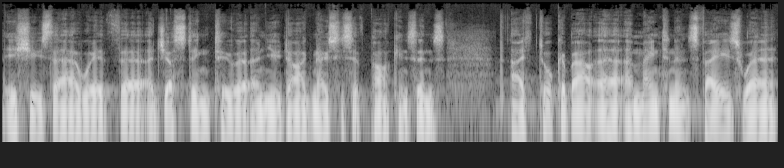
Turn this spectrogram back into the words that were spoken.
issues there with uh, adjusting to a, a, new diagnosis of Parkinson's. I talk about a, a maintenance phase where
